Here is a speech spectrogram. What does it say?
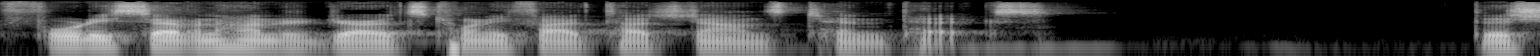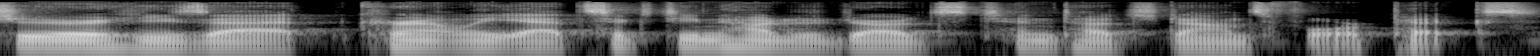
4,700 yards, 25 touchdowns, 10 picks. This year, he's at currently at 1,600 yards, 10 touchdowns, four picks.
